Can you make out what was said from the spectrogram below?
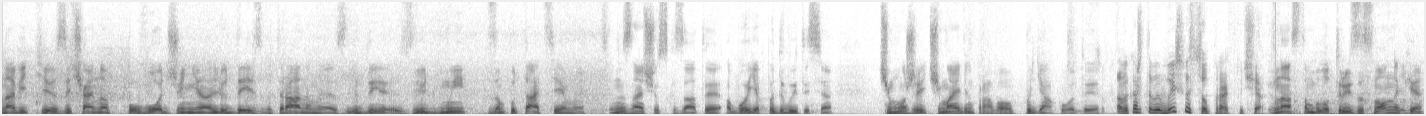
Навіть е, звичайно поводження людей з ветеранами, з люди з людьми з ампутаціями. Це не знаю, що сказати, або як подивитися. Чи може, чи має він право подякувати? А ви кажете, ви вийшли з цього проекту? Чи як? У нас там було три засновники,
